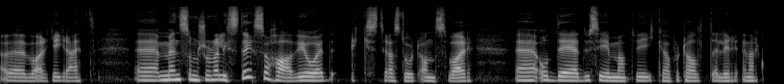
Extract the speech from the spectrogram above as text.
uh, var ikke greit. Uh, men som journalister så har vi jo et ekstra stort ansvar. Og det du sier med at vi ikke har fortalt, eller NRK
